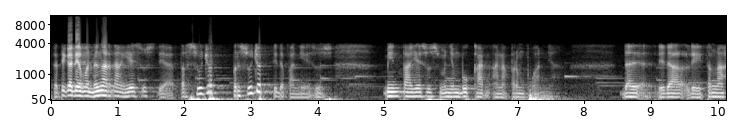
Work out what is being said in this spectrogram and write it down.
ketika dia mendengar tentang Yesus dia tersujud bersujud di depan Yesus. Minta Yesus menyembuhkan anak perempuannya. Di, di, di tengah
